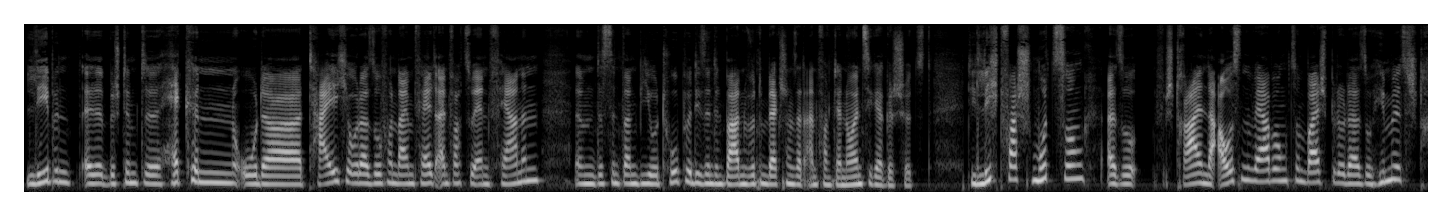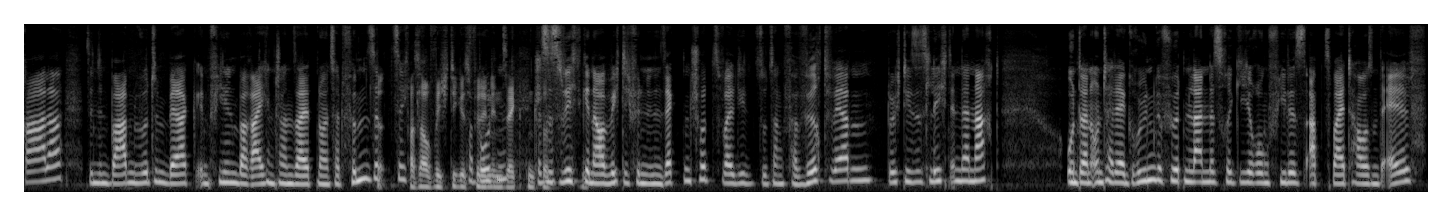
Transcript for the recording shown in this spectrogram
Leben, äh, bestimmte Hecken oder Teiche oder so von deinem Feld einfach zu entfernen. Ähm, das sind dann Biotope, die sind in Baden-Württemberg schon seit Anfang der 90er geschützt. Die Lichtverschmutzung, also strahlende Außenwerbung zum Beispiel oder so Himmelsstrahler, sind in Baden-Württemberg in vielen Bereichen schon seit 1975. Was auch wichtig ist verboten. für den Insektenschutz. Das ist wichtig, genau wichtig für den Insektenschutz, weil die sozusagen verwirrt werden durch dieses Licht in der Nacht. Und dann unter der grün geführten Landesregierung vieles ab 2011.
